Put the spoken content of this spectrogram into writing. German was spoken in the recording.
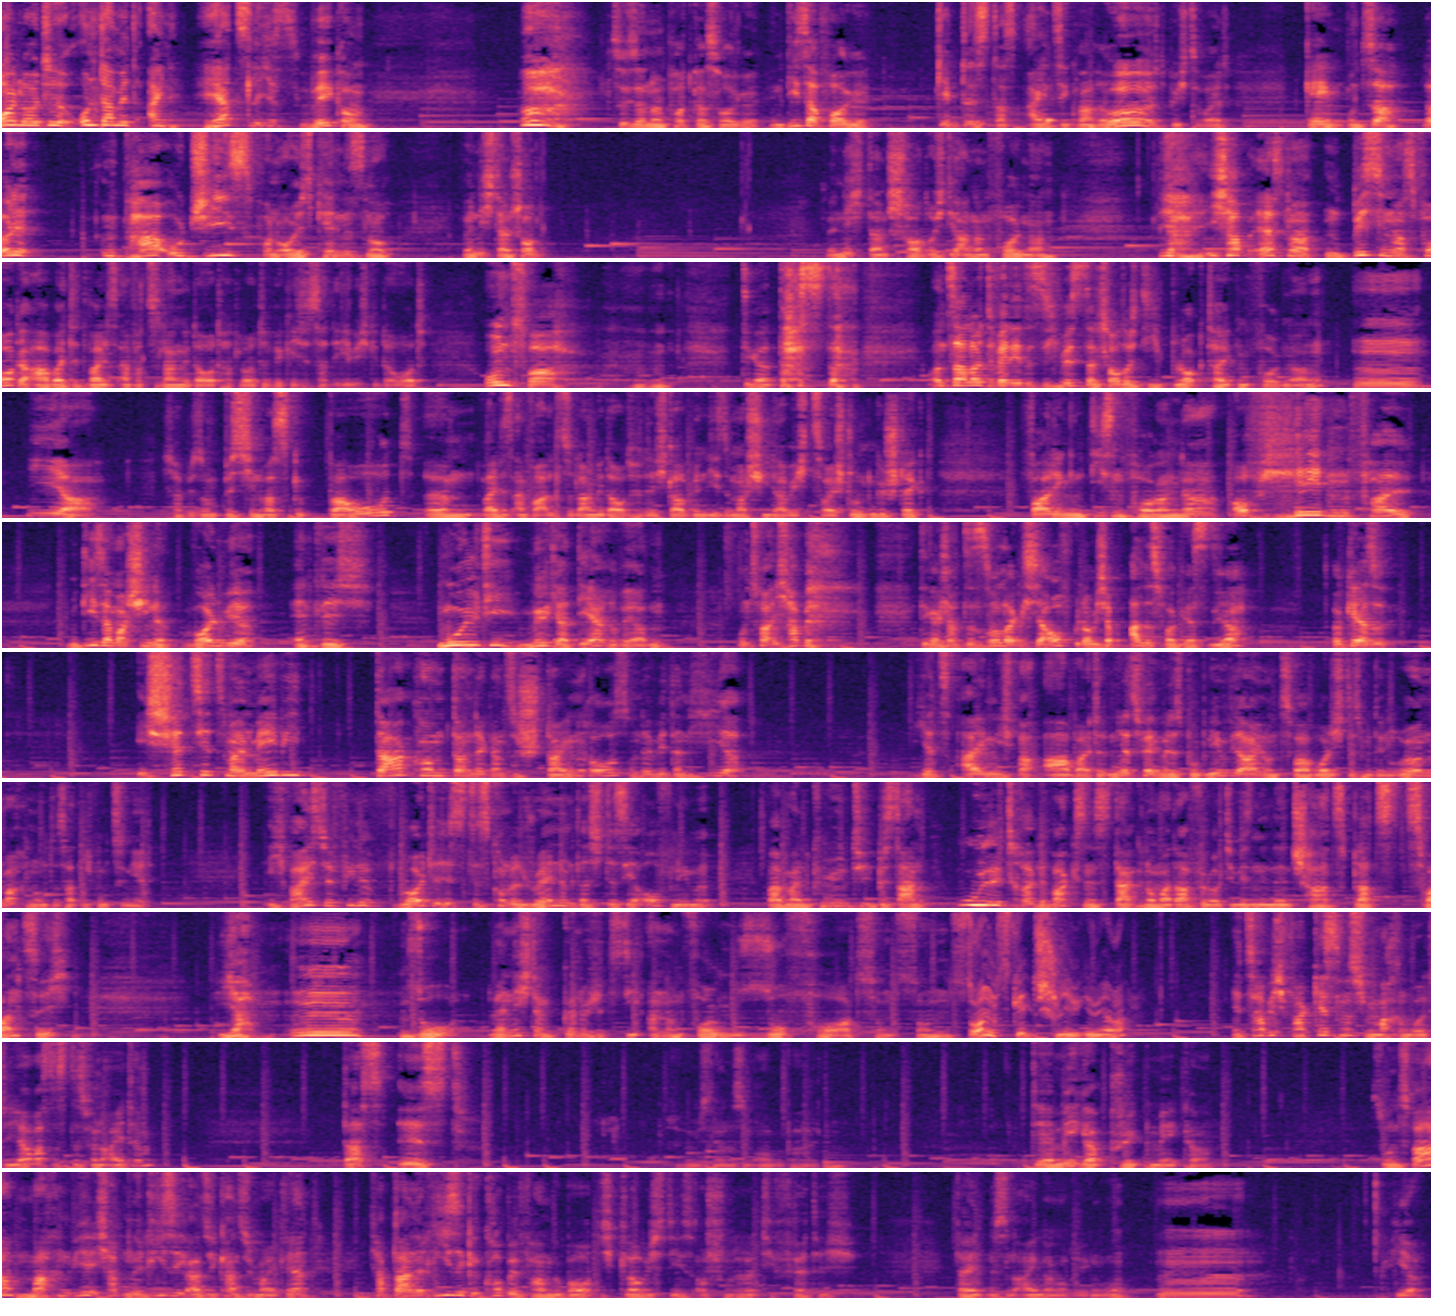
Moin Leute und damit ein herzliches Willkommen oh, zu dieser neuen Podcast-Folge. In dieser Folge gibt es das einzig wahre, oh, jetzt bin ich zu weit, Game. Und so, Leute, ein paar OGs von euch kennen es noch. Wenn nicht, dann schaut, wenn nicht, dann schaut euch die anderen Folgen an. Ja, ich habe erstmal ein bisschen was vorgearbeitet, weil es einfach zu lange gedauert hat, Leute. Wirklich, es hat ewig gedauert. Und zwar Digga, das da. Und zwar, Leute, wenn ihr das nicht wisst, dann schaut euch die Block-Tycoon-Folgen an. Mm, ja. Ich habe hier so ein bisschen was gebaut, ähm, weil das einfach alles so lange gedauert hätte. Ich glaube, in diese Maschine habe ich zwei Stunden gesteckt. Vor allen Dingen in diesen Vorgang da. Auf jeden Fall. Mit dieser Maschine wollen wir endlich Multimilliardäre werden. Und zwar, ich habe... Digga, ich habe das so lange hier aufgenommen. Ich habe alles vergessen, ja? Okay, also ich schätze jetzt mal, maybe da kommt dann der ganze Stein raus und der wird dann hier jetzt eigentlich verarbeitet. Und jetzt fällt mir das Problem wieder ein und zwar wollte ich das mit den Röhren machen und das hat nicht funktioniert. Ich weiß, für viele Leute ist das komplett random, dass ich das hier aufnehme, weil meine Community bis dahin ultra gewachsen ist. Danke nochmal dafür, Leute. Wir sind in den Charts Platz 20. Ja, mh, mm, so. Wenn nicht, dann gönnt euch jetzt die anderen Folgen sofort. Sonst, sonst, sonst geht's schlimmer. Jetzt habe ich vergessen, was ich machen wollte. Ja, was ist das für ein Item? Das ist. Wir müssen ja das im Auge behalten. Der Mega Prick Maker. So, und zwar machen wir. Ich habe eine riesige. Also, ich kann es euch mal erklären. Ich habe da eine riesige Koppelfarm gebaut. Ich glaube, ich, die ist auch schon relativ fertig. Da hinten ist ein Eingang auch irgendwo. Hm, hier.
